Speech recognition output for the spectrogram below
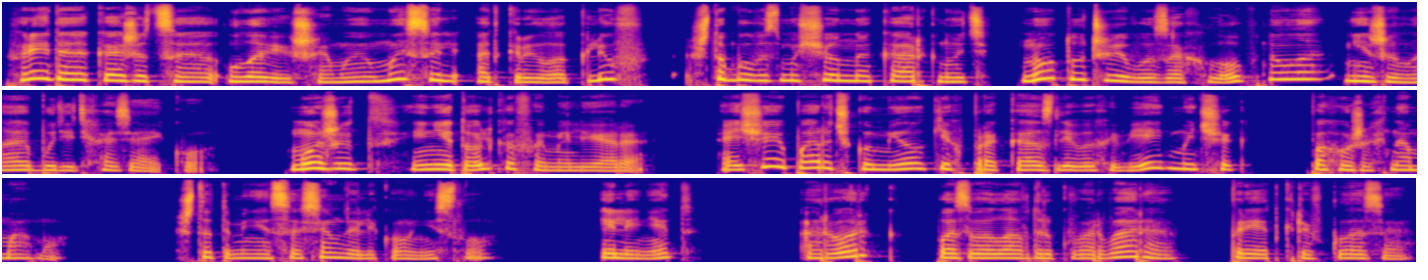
Фрида, кажется, уловившая мою мысль, открыла клюв, чтобы возмущенно каркнуть, но тут же его захлопнула, не желая будить хозяйку. Может, и не только фамильяра, а еще и парочку мелких проказливых ведьмочек, похожих на маму. Что-то меня совсем далеко унесло. Или нет? Рорк позвала вдруг Варвара, приоткрыв глаза.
